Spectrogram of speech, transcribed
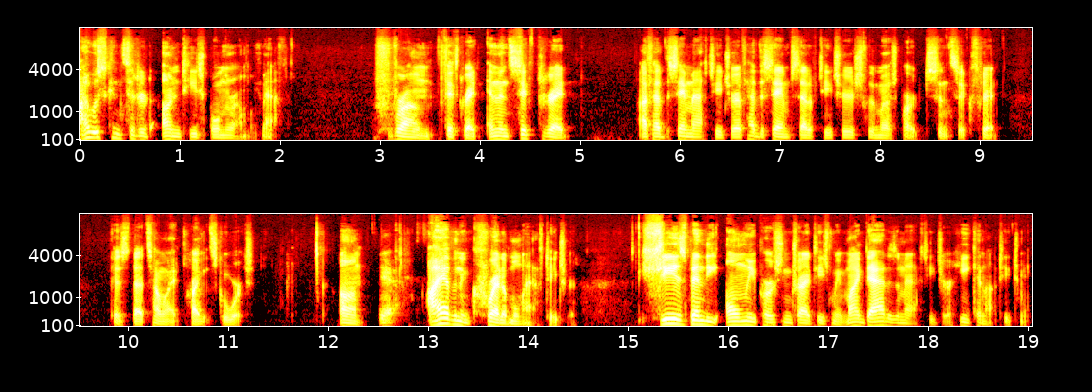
I was considered unteachable in the realm of math from fifth grade, and then sixth grade, I've had the same math teacher. I've had the same set of teachers for the most part since sixth grade, because that's how my private school works. Um, Yeah. I have an incredible math teacher. She has been the only person to try to teach me. My dad is a math teacher. He cannot teach me.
